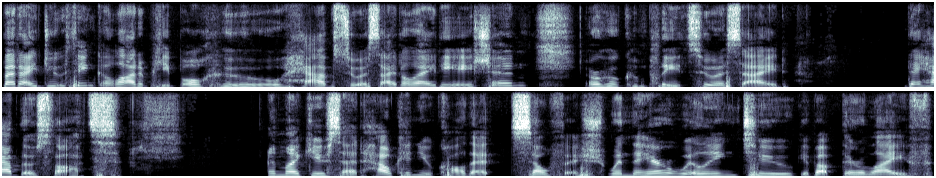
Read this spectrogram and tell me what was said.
But I do think a lot of people who have suicidal ideation or who complete suicide, they have those thoughts. And like you said, how can you call that selfish when they are willing to give up their life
